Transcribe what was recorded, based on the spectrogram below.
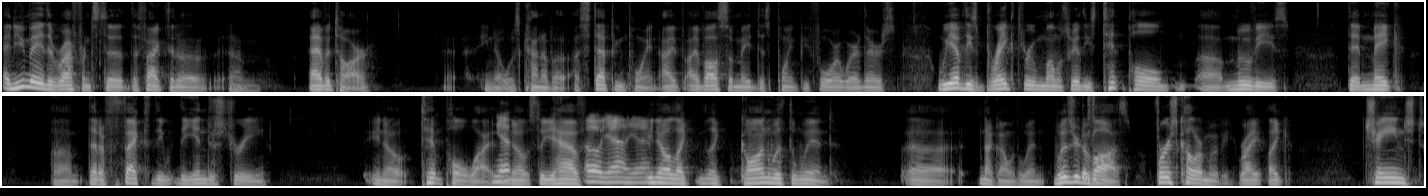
and you made the reference to the fact that a um, Avatar, uh, you know, was kind of a, a stepping point. I've I've also made this point before where there's we have these breakthrough moments. We have these tentpole uh, movies that make um, that affect the the industry. You know, tentpole wise. Yep. You know, so you have Oh yeah, yeah. you know, like like Gone with the Wind, uh, not Gone with the Wind, Wizard of Oz, first color movie, right? Like changed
